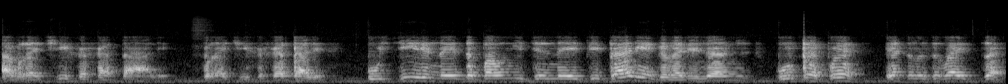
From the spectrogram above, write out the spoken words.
А врачи хохотали. Врачи хохотали. Усиленное дополнительное питание, говорили они, УТП, это называется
